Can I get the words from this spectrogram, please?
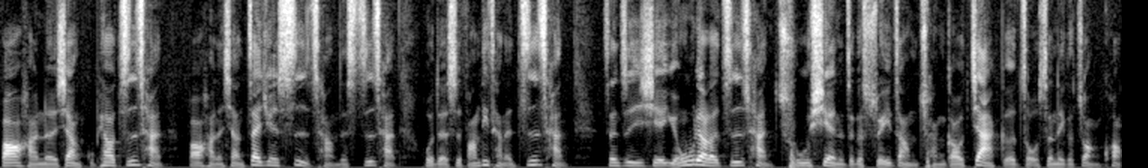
包含了像股票资产，包含了像债券市场的资产，或者是房地产的资产。甚至一些原物料的资产出现了这个水涨船高、价格走升的一个状况。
